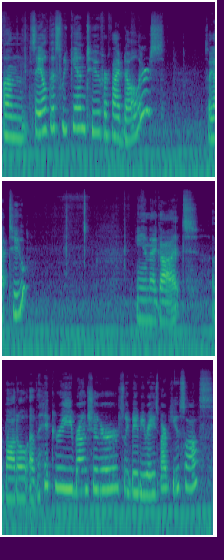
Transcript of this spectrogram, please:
on sale this weekend, two for $5. So I got two. And I got a bottle of the Hickory Brown Sugar Sweet Baby Ray's barbecue sauce.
